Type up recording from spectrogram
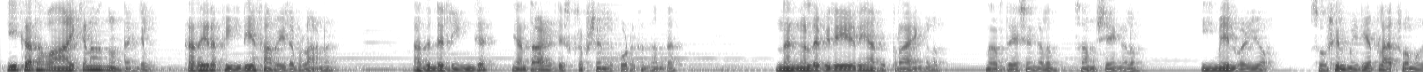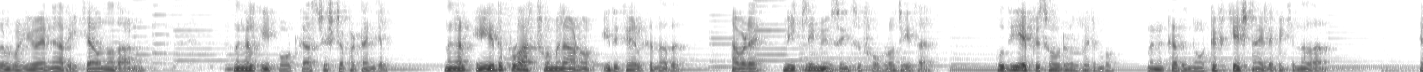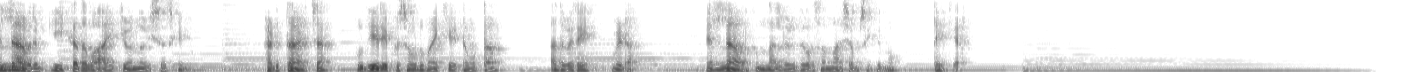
ഈ കഥ വായിക്കണമെന്നുണ്ടെങ്കിൽ കഥയുടെ പി ഡി എഫ് അവൈലബിൾ ആണ്. അതിന്റെ ലിങ്ക് ഞാൻ താഴെ ഡിസ്ക്രിപ്ഷനിൽ കൊടുക്കുന്നുണ്ട്. നിങ്ങളുടെ വിലയേറിയ അഭിപ്രായങ്ങളും നിർദ്ദേശങ്ങളും സംശയങ്ങളും ഇമെയിൽ വഴിയോ സോഷ്യൽ മീഡിയ പ്ലാറ്റ്ഫോമുകൾ വഴിയോ എന്നെ അറിയിക്കാവുന്നതാണ്. നിങ്ങൾക്ക് ഈ പോഡ്കാസ്റ്റ് ഇഷ്ടപ്പെട്ടെങ്കിൽ നിങ്ങൾ ഏത് പ്ലാറ്റ്ഫോമിലാണോ ഇത് കേൾക്കുന്നത് അവിടെ വീക്ക്ലി മ്യൂസിങ്സ് ഫോളോ ചെയ്താൽ പുതിയ എപ്പിസോഡുകൾ വരുമ്പോൾ നിങ്ങൾക്കത് നോട്ടിഫിക്കേഷനായി ലഭിക്കുന്നതാണ്. എല്ലാവരും ഈ കഥ വായിക്കുമെന്ന് വിശ്വസിക്കുന്നു. അടുത്ത ആഴ്ച പുതിയൊരു എപ്പിസോഡുമായി കേട്ടുമുട്ടാം. അതുവരെ വിടാം. എല്ലാവർക്കും നല്ലൊരു ദിവസം ആശംസിക്കുന്നു. Take care.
